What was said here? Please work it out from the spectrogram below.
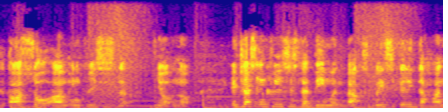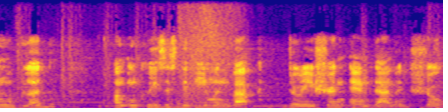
It also um, increases the... No, no. It just increases the Demon Back. So basically, the Hanma Blood um, increases the Demon Back duration and damage. So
